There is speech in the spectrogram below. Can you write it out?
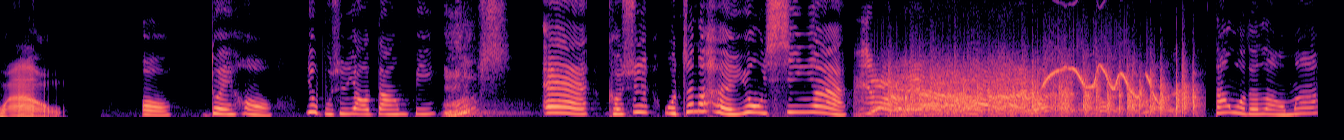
哇哦！哦，对吼，又不是要当兵。哎，可是我真的很用心啊！当我的老妈，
